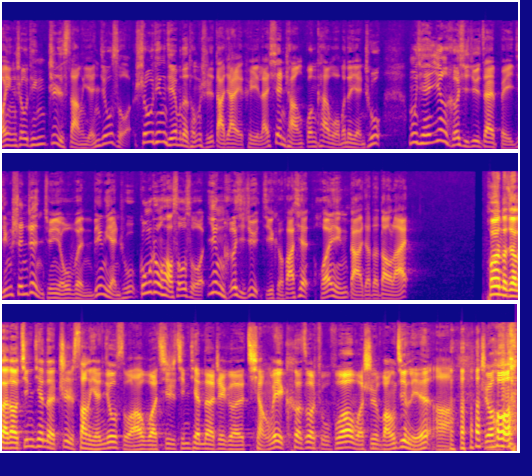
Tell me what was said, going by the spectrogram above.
欢迎收听智丧研究所。收听节目的同时，大家也可以来现场观看我们的演出。目前硬核喜剧在北京、深圳均有稳定演出，公众号搜索“硬核喜剧”即可发现。欢迎大家的到来。欢迎大家来到今天的智丧研究所啊！我其实今天的这个抢位客座主播，我是王俊林啊。之后，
